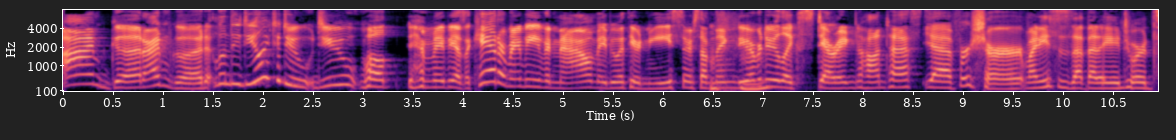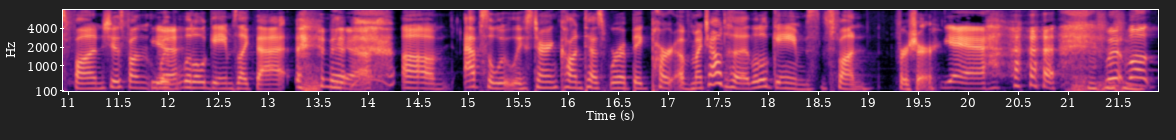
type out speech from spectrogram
I'm good. I'm good. Lindsay, do you like to do do you well maybe as a kid or maybe even now, maybe with your niece or something? Do you ever do like staring contests? Yeah, for sure. My niece is at that age where it's fun. She has fun Yeah. with little games like that. Yeah. um, absolutely. Staring contests were a big part of my childhood. Little games. It's fun for sure. Yeah. well, well,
